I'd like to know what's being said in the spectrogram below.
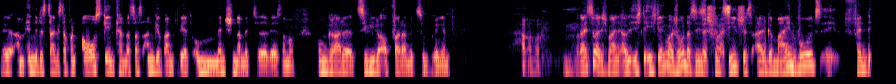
äh, am Ende des Tages davon ausgehen kann, dass das angewandt wird, um Menschen damit, äh, wer ist nochmal, um gerade zivile Opfer damit zu bringen. Aber, weißt du, was ich meine? Aber ich, ich denke mal schon, dass dieses Prinzip des Allgemeinwohls, äh, finde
